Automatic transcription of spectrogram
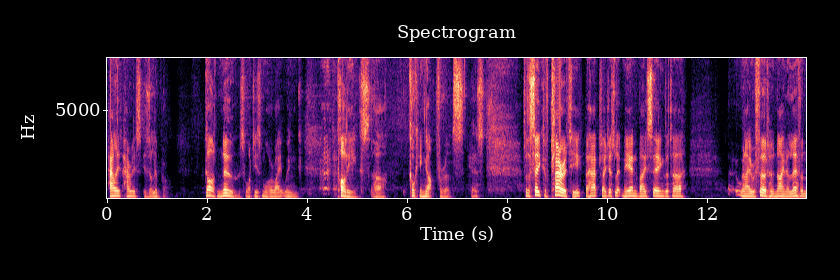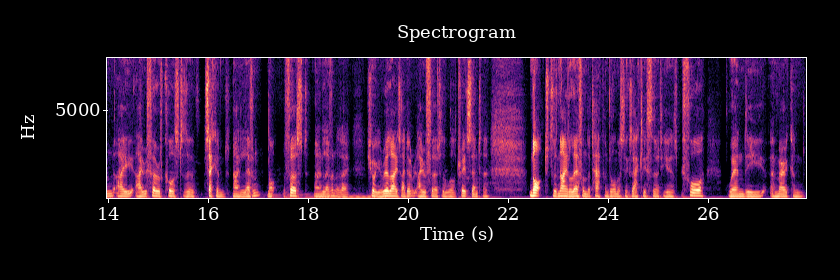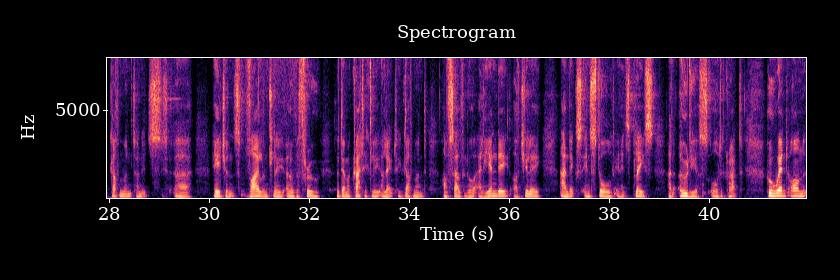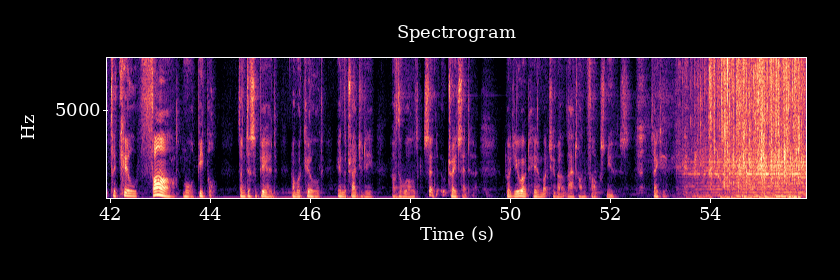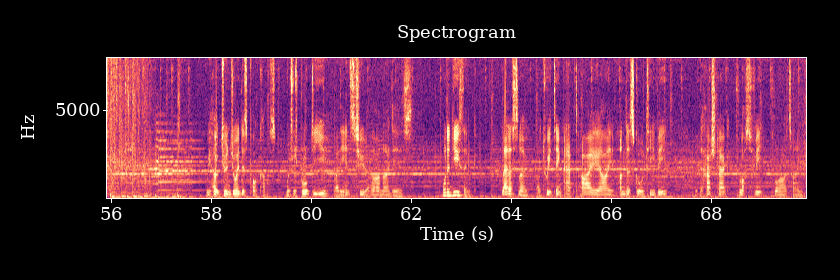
Harris is a liberal. God knows what his more right wing colleagues are cooking up for us. Yes. For the sake of clarity, perhaps I just let me end by saying that uh, when I refer to 9 11, I, I, refer, of course, to the second 9 11, not the first 9 11, as I'm sure you realize. I, don't, I refer to the World Trade Center, not to the 9 11 that happened almost exactly 30 years before, when the American government and its uh, agents violently overthrew the democratically elected government of Salvador Allende of Chile and ex- installed in its place an odious autocrat who went on to kill far more people than disappeared and were killed in the tragedy of the World Trade Center. But you won't hear much about that on Fox News. Thank you. We hope you enjoyed this podcast, which was brought to you by the Institute of Art and Ideas. What did you think? Let us know by tweeting at IAI underscore TV with the hashtag philosophy for our times.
